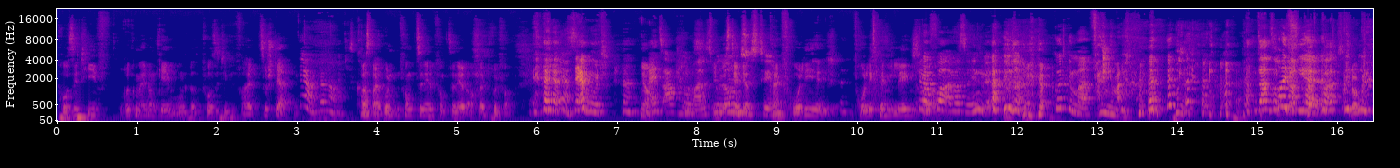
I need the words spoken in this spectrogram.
positiv Rückmeldung geben, um das positive Verhalten zu stärken. Ja, genau. Was bei Hunden funktioniert, funktioniert auch bei Prüfern. Sehr gut. Ja. Eins Abschluss. Normales Ihr müsst denen jetzt Belohnungssystem. kein Froli, Frohlich hinlegen. Stell dir vor, einmal so hinwerfen. So, Gut gemacht. Fang mal. Und dann so. Klock.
